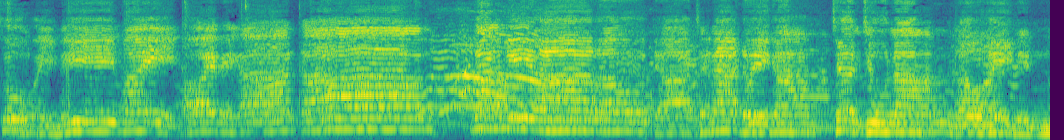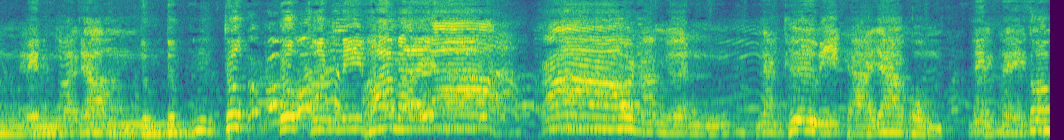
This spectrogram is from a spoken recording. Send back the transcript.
สู้ไม่มีไม่คอยไม่ขาดตามนักกีฬาเราจะชนะโดยงาม เชิญชูนำเราให้เด่นเป็นประจำดุมดุมทุกทุกคนมีพระมารยาข้าวนำเงิน นั่นคือวิทยาคมเล่นในสม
